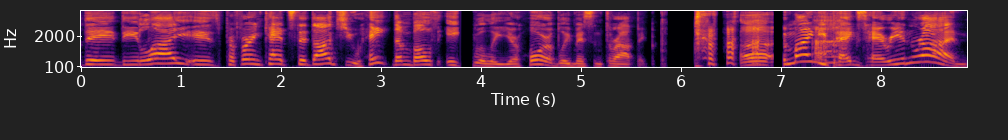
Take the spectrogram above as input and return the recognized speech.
The the lie is preferring cats to dogs. You hate them both equally. You're horribly misanthropic. uh, Hermione pegs Harry and Ron.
